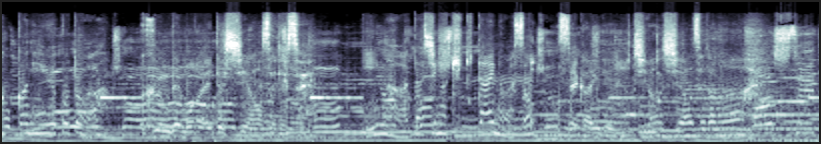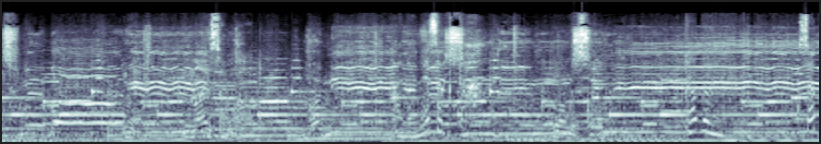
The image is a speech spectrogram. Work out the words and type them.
他に言うことは？踏んでもらえて幸せです。今私が聞きたいのはそ世界で一番幸せだな。Kastetme bari 舞さんは？あのね作田何ですか？多分作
